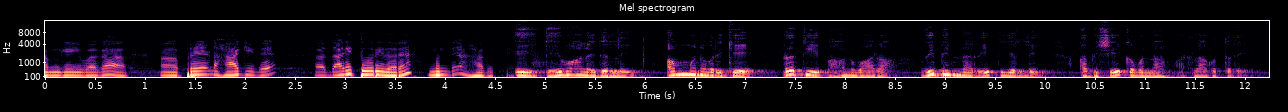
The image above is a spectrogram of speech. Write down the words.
ನಮಗೆ ಇವಾಗ ಪ್ರೇರಣೆ ಪ್ರಯಾಣ ಆಗಿದೆ. ದಾರಿ ತೋರಿದರೆ ಮುಂದೆ ಆಗುತ್ತೆ. ಈ ದೇವಾಲಯದಲ್ಲಿ ಅಮ್ಮನವರಿಗೆ ಪ್ರತಿ ಭಾನುವಾರ ವಿಭಿನ್ನ ರೀತಿಯಲ್ಲಿ ಅಭಿಷೇಕವನ್ನ ಮಾಡಲಾಗುತ್ತದೆ.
